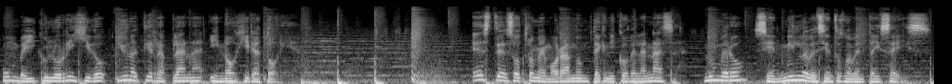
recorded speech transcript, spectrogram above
un vehículo rígido y una tierra plana y no giratoria. Este es otro memorándum técnico de la NASA, número 100.996,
